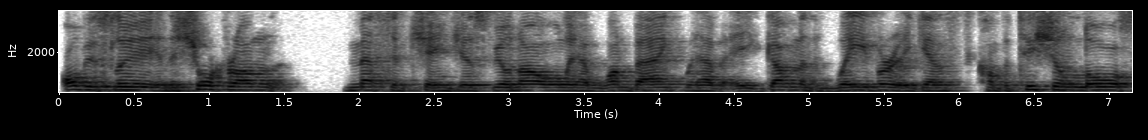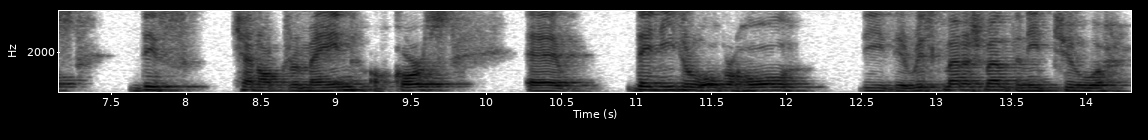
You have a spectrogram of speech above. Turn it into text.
Obviously, in the short run, massive changes. We now only have one bank. We have a government waiver against competition laws. This cannot remain, of course. Uh, they need to overhaul the, the risk management. They need to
